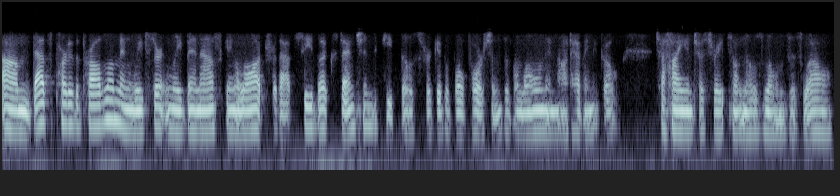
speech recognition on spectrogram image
um, that's part of the problem, and we've certainly been asking a lot for that CEBA extension to keep those forgivable portions of the loan and not having to go to high interest rates on those loans as well.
